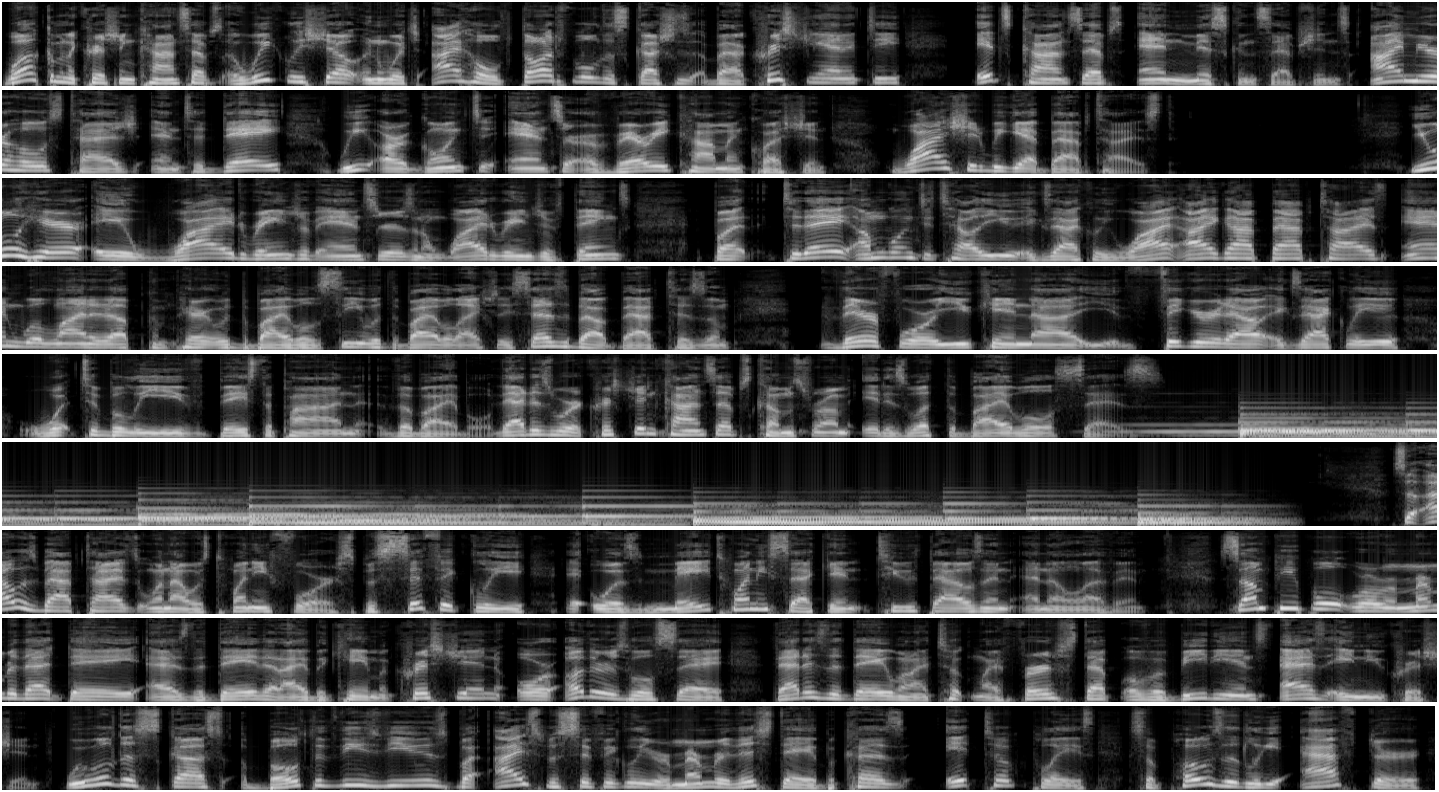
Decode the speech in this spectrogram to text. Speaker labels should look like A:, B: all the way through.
A: Welcome to Christian Concepts, a weekly show in which I hold thoughtful discussions about Christianity, its concepts, and misconceptions. I'm your host, Taj, and today we are going to answer a very common question. Why should we get baptized? You will hear a wide range of answers and a wide range of things, but today I'm going to tell you exactly why I got baptized and we'll line it up, compare it with the Bible, see what the Bible actually says about baptism. Therefore, you can uh, figure it out exactly what to believe based upon the Bible. That is where Christian concepts comes from. It is what the Bible says. So I was baptized when I was 24. Specifically, it was May 22nd, 2011. Some people will remember that day as the day that I became a Christian, or others will say that is the day when I took my first step of obedience as a new Christian. We will discuss both of these views, but I specifically remember this day because it took place supposedly after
